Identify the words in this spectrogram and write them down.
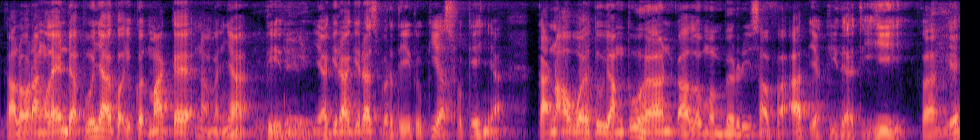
Kalau orang lain tidak punya kok ikut make namanya bidatihi. Ya kira-kira seperti itu kias fikihnya. Karena Allah itu yang Tuhan, kalau memberi syafaat ya bidatihi. Paham ya?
